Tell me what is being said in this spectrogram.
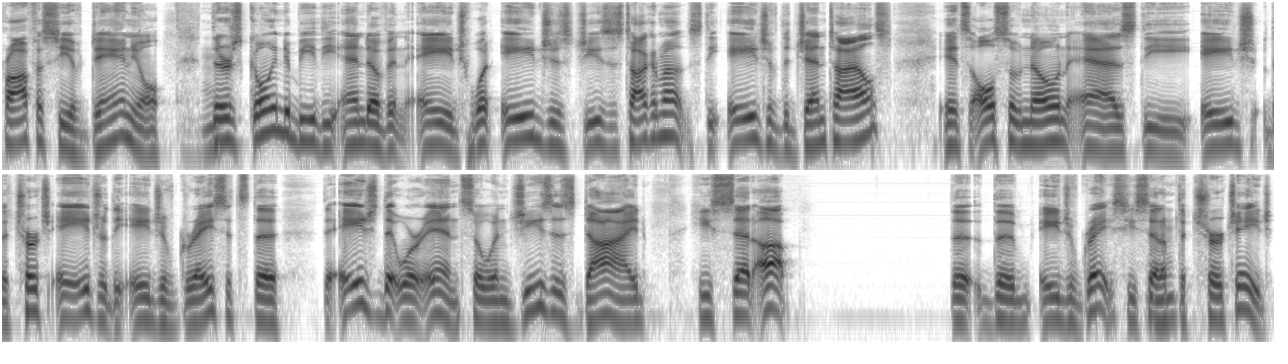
prophecy of Daniel. Mm-hmm. There's going to be the end of an age. What age is Jesus talking about? It's the age of the Gentiles. It's also known as the age, the church age or the age of grace. It's the the age that we're in. So when Jesus died, he set up the the age of grace. He set up the church age.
